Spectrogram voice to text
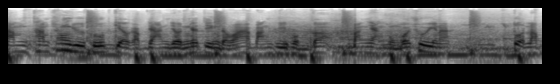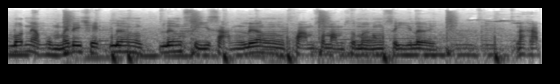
ทำทำช่อง YouTube เกี่ยวกับยานยนต์ก็จริงแต่ว่าบางทีผมก็บางอย่างผมก็ช่วยนะ ตรวจรับรถเนี่ยผมไม่ได้เช็คเรื่องเรื่องสีสันเรื่องความสม่ำเสมอของสีเลยนะครับ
